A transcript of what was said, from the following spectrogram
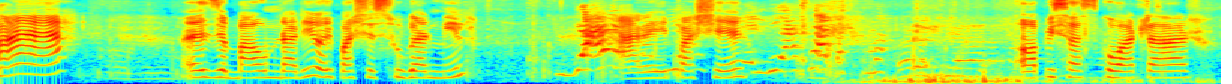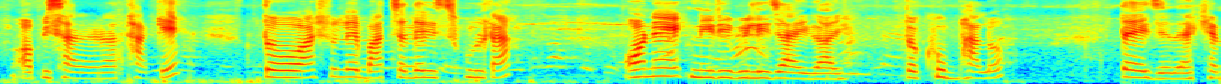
হ্যাঁ এই যে বাউন্ডারি ওই পাশে সুগার মিল। আর এই পাশে অফিসার্স কোয়ার্টার অফিসারেরা থাকে। তো আসলে বাচ্চাদের স্কুলটা অনেক নিরিবিলি জায়গায় তো খুব ভালো। তো এই যে দেখেন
